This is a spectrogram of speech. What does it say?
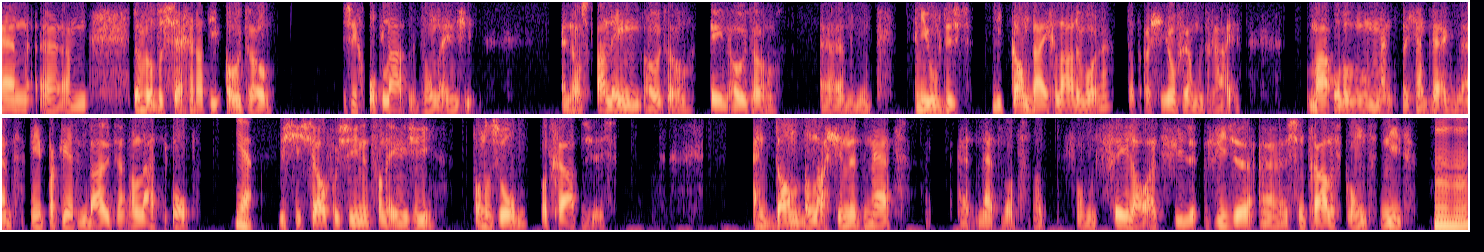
En ehm, dat wil dus zeggen dat die auto zich oplaadt met zonne-energie. En dat is alleen een auto, één auto. Ehm, en die, hoeft dus, die kan bijgeladen worden, dat als je heel ver moet rijden. Maar op het moment dat je aan het werk bent en je parkeert hem buiten, dan laat hij op. Ja. Dus je is zelfvoorzienend van de energie, van de zon, wat gratis is. En dan belast je het net, het net wat, wat van veelal uit vieze, eh, centrales komt, niet. Mhm.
